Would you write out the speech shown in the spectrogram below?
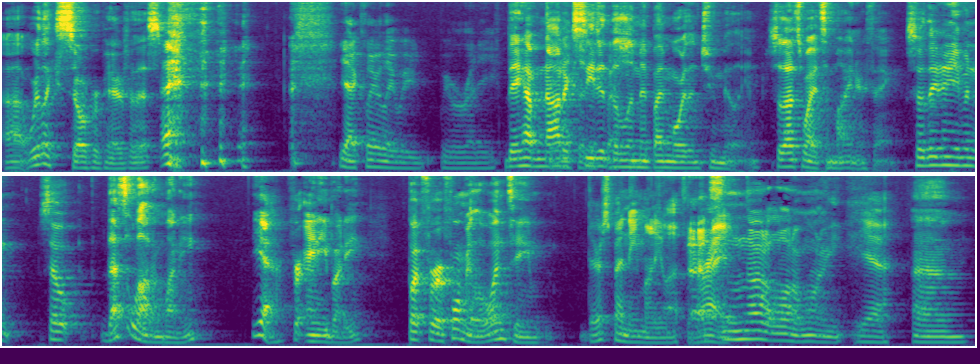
Uh, we're like so prepared for this. yeah. Clearly, we we were ready. They have not To answer this exceeded the limit by more than two million, so that's why it's a minor thing. So they didn't even. So that's a lot of money Yeah, for anybody, but for a Formula One team, they're spending money left and that's right. not a lot of money. Yeah. Um,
